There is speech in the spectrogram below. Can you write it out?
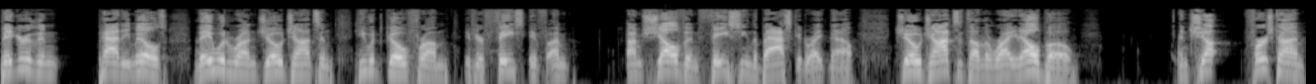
bigger than Patty Mills, they would run Joe Johnson. He would go from if you're face if I'm I'm Shelvin facing the basket right now. Joe Johnson's on the right elbow, and Shel- First time,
